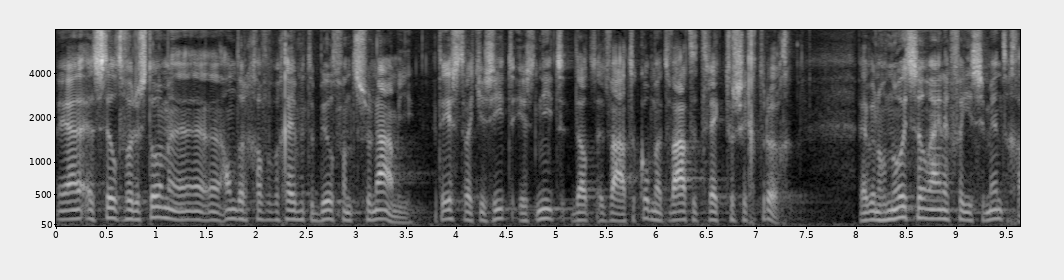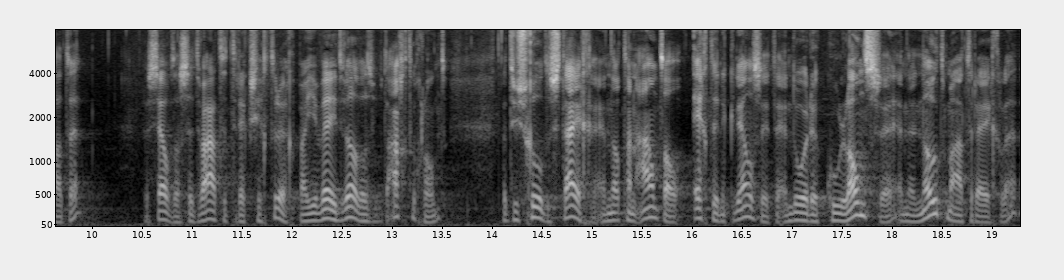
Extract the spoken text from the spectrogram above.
Ja, het stilte voor de storm. En een ander gaf op een gegeven moment het beeld van het tsunami. Het eerste wat je ziet is niet dat het water komt, maar het water trekt er zich terug. We hebben nog nooit zo weinig faillissementen gehad, hè? Hetzelfde als het water trekt zich terug. Maar je weet wel dat op de achtergrond dat die schulden stijgen en dat een aantal echt in de knel zitten. En door de coulance en de noodmaatregelen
